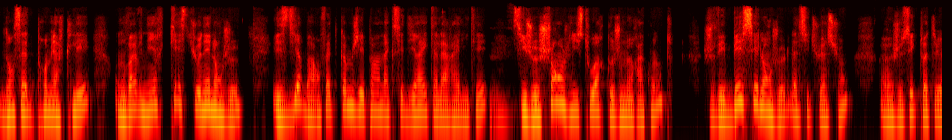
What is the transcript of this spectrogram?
Dans cette première clé, on va venir questionner l'enjeu et se dire, bah, en fait, comme je n'ai pas un accès direct à la réalité, mmh. si je change l'histoire que je me raconte, je vais baisser l'enjeu de la situation. Euh, je sais que toi, tu,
